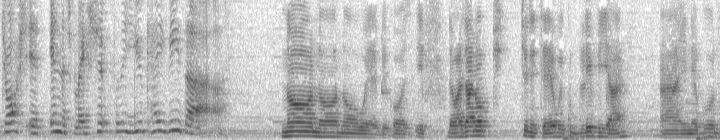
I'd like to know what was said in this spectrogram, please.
Josh is in this relationship for the UK visa. No, no, no way. Because if there was an opportunity, we could live here uh, in a good,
